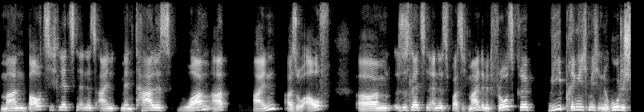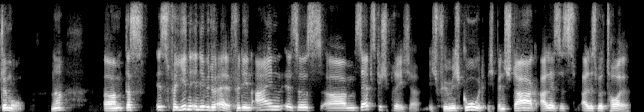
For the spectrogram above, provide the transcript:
man baut sich letzten Endes ein mentales Warm-up ein, also auf. Ähm, es ist letzten Endes, was ich meinte mit Flowscript, wie bringe ich mich in eine gute Stimmung? Ne? Ähm, das ist für jeden individuell. Für den einen ist es ähm, Selbstgespräche. Ich fühle mich gut, ich bin stark, alles, ist, alles wird toll.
